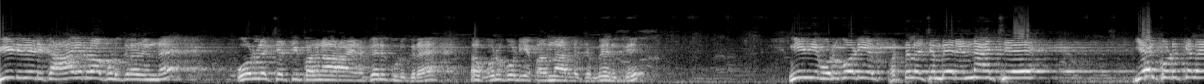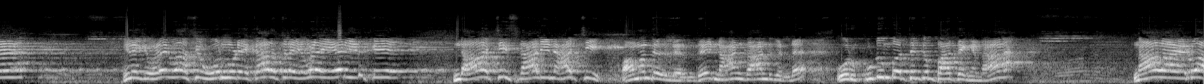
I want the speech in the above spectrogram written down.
வீடு வீடுக்கு ஆயிரம் ரூபாய் கொடுக்கறதுன்னு ஒரு லட்சத்தி பதினாறாயிரம் பேர் கொடுக்குற. ஒரு கோடியே பதினாறு லட்சம் பேருக்கு. மீதி ஒரு கோடியே பத்து லட்சம் பேர் என்ன ஆச்சு? ஏன் கொடுக்கல? இன்னைக்கு விலைவாசி உன்னுடைய காலத்தில் எவ்வளவு ஏறி இருக்கு? இந்த ஆட்சி ஸ்டாலின் ஆட்சி அமர்ந்ததுலேருந்து நான்கு ஆண்டுகள்ல ஒரு குடும்பத்துக்கு பார்த்தீங்கன்னா நாலாயிரம் ரூபா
